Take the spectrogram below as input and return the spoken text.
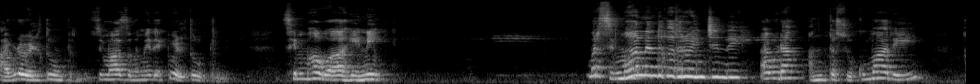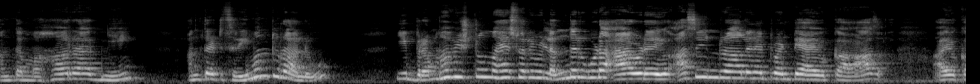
ఆవిడ వెళ్తూ ఉంటుంది. సింహాసనం మీద ఎక్కి వెళ్తూ ఉంటుంది. సింహవాహిని. మరి సింహాన్ని ఎందుకు అధిరోహించింది? ఆవిడ అంత సుకుమారి అంత మహారాజ్ఞి అంతటి శ్రీమంతురాలు. ఈ బ్రహ్మ విష్ణు మహేశ్వరి వీళ్ళందరూ కూడా ఆవిడ ఆసీనురాలైనటువంటి ఆ యొక్క ఆ- ఆ యొక్క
